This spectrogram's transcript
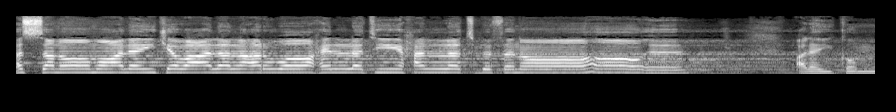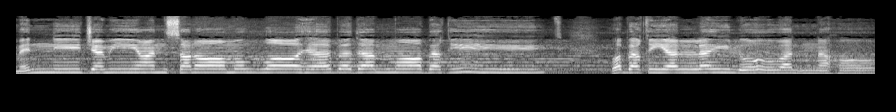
السلام عليك وعلى الأرواح التي حلت بفنائك. عليكم مني جميعا سلام الله أبدا ما بقيت وبقي الليل والنهار.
